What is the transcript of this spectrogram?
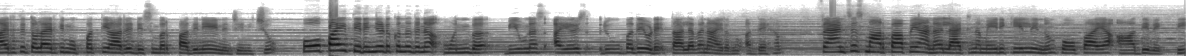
ആയിരത്തി തൊള്ളായിരത്തി മുപ്പത്തി ആറ് ഡിസംബർ പതിനേഴിന് ജനിച്ചു. പോപ്പായി തിരഞ്ഞെടുക്കുന്നതിന് മുൻപ് ബ്യൂണസ് അയേഴ്സ് രൂപതയുടെ തലവനായിരുന്നു അദ്ദേഹം. ഫ്രാൻസിസ് മാർപ്പാപ്പയാണ് ലാറ്റിൻ അമേരിക്കയിൽ നിന്നും പോപ്പായ ആദ്യ വ്യക്തി.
